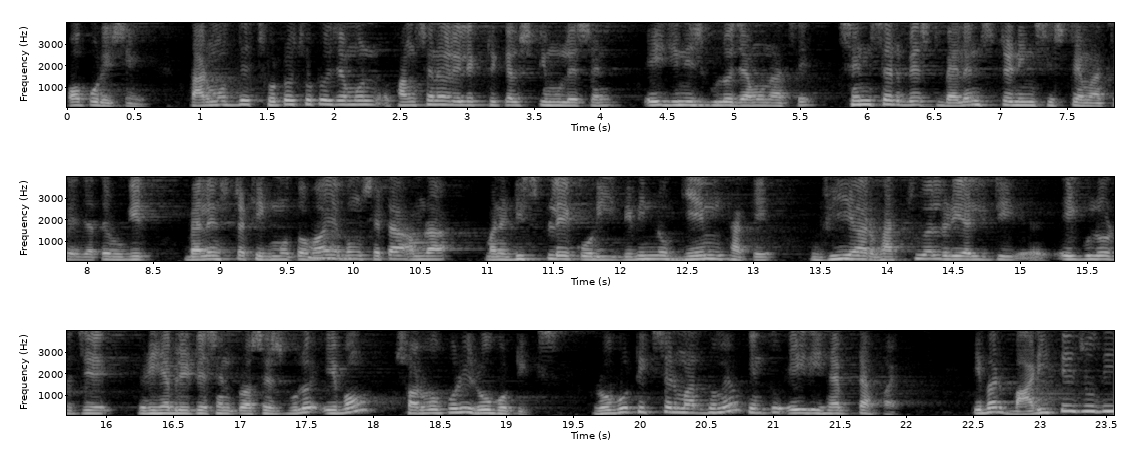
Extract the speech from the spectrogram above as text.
অপরিসীম। তার মধ্যে ছোট ছোট যেমন ফাংশনাল ইলেকট্রিক্যাল স্টিমুলেশন এই জিনিসগুলো যেমন আছে sensor based balance training system আছে যাতে রুগীর ব্যালেন্সটা ঠিক মতো হয় এবং সেটা আমরা মানে ডিসপ্লে করি বিভিন্ন গেম থাকে ভিআর ভার্চুয়াল রিয়ালিটি এইগুলোর যে রিহ্যাবিলিটেশন প্রসেসগুলো এবং সর্বোপরি রোবোটিক্স রোবোটিক্সের মাধ্যমেও কিন্তু এই রিহ্যাবটা হয়। এবার বাড়িতে যদি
